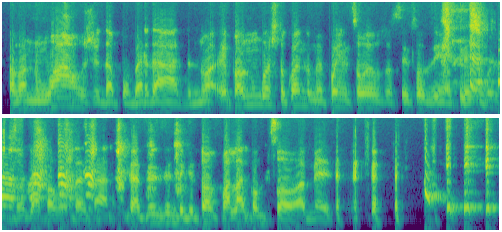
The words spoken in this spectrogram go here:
Estava no auge da puberdade. No, eu, eu não gosto quando me põem só eu assim sozinho. Eu gosto de olhar para outra cara. Porque vezes sinto que estou a falar com pessoa mesmo.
